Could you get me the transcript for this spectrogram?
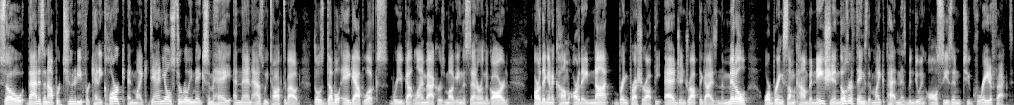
So that is an opportunity for Kenny Clark and Mike Daniels to really make some hay. And then, as we talked about, those double A gap looks where you've got linebackers mugging the center and the guard. Are they going to come? Are they not? Bring pressure off the edge and drop the guys in the middle or bring some combination. Those are things that Mike Pettine has been doing all season to great effect.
